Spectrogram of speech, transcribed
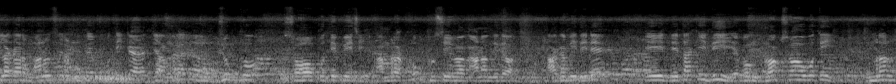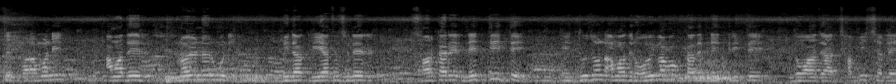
এলাকার মানুষের মুখে প্রতিটা যে আমরা যোগ্য সভাপতি পেয়েছি, আমরা খুব খুশি এবং আনন্দিত। আগামী দিনে এই নেতাকে দিই এবং ব্লক সভাপতি ইমরান হোসেন পরামানিক আমাদের নয়নরমণি, বিধায়ক রিয়াত হোসেনের সরকারের নেতৃত্বে এই দুজন আমাদের অভিভাবক তাদের নেতৃত্বে দু হাজার ছাব্বিশ সালে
